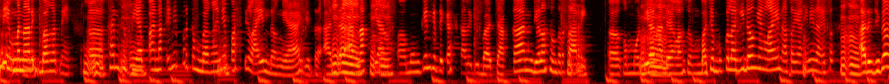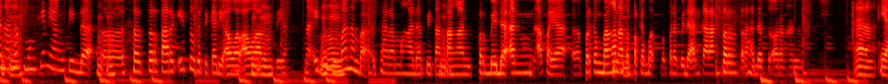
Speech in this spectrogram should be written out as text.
Ini menarik banget nih. Uh, kan setiap anak ini perkembangannya pasti lain dong ya gitu. Ada anak yang uh, mungkin ketika sekali dibacakan dia langsung tertarik. Uh, kemudian mm -hmm. ada yang langsung baca buku lagi dong yang lain atau yang ini nah itu mm -hmm. ada juga anak-anak mm -hmm. mungkin yang tidak uh, tertarik itu ketika di awal-awal mm -hmm. gitu ya nah itu mm -hmm. gimana mbak cara menghadapi tantangan mm -hmm. perbedaan apa ya perkembangan mm -hmm. atau perbedaan karakter terhadap seorang anak Nah, ya.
